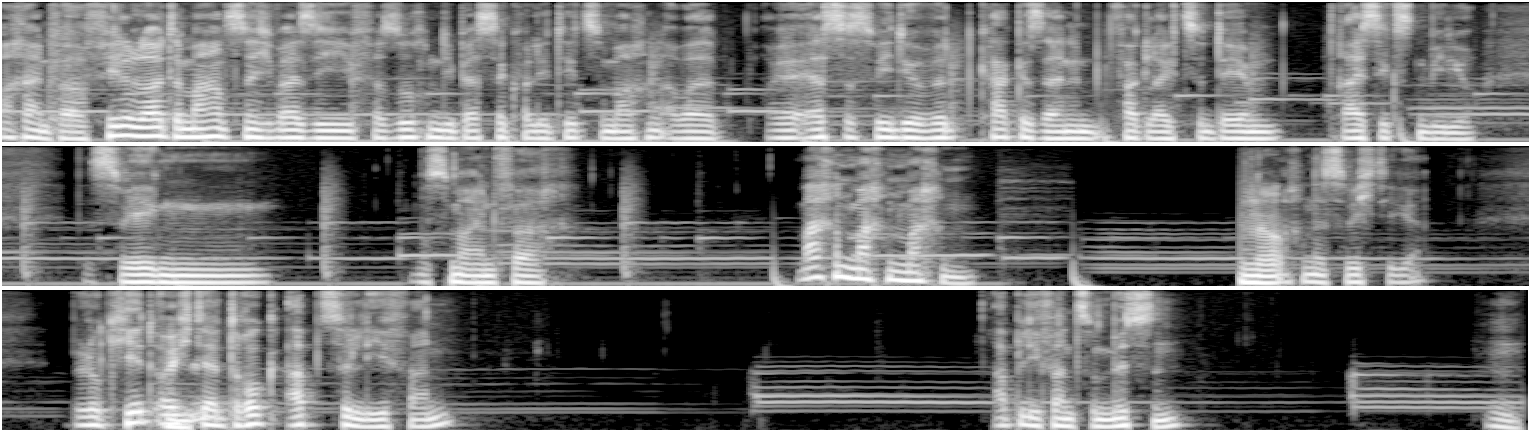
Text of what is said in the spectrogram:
Mach einfach. Viele Leute machen es nicht, weil sie versuchen, die beste Qualität zu machen, aber euer erstes Video wird kacke sein im Vergleich zu dem 30. Video. Deswegen muss man einfach machen, machen, machen. No. Machen ist wichtiger. Blockiert mhm. euch der Druck abzuliefern. Abliefern zu müssen. Hm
